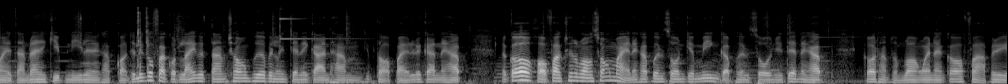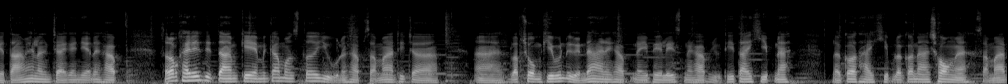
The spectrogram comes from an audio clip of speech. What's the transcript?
มาติดตามได้ในคลิปนี้เลยนะครับ ก่อนจะเล่นก็ฝากกดไลค์กดตามช่องเพื่อเป็นกำลังใจในการทำคลิปต่อไปด้วยกันนะครับ แล้วก็ขอฝากช่วยสำรองช่องใหม่นะครับเพ r ร์โซนเกมมิ่งกับเพ r ร์โซนยูเต็ดนะครับ ก็ทำสำรองไว้นะก็ฝากไปติดตามให้กำลังใจกันเยอะนะครับสำหรับใครที่ติดตามเกม Mega Monster อยู่นะครับสามารถที่จะรับชมคลิปอื่นๆได้นะครับในเพลย์ลิสต์นะครับอยู่ที่ใต้คลิปนะแล้วก็ท้ายคลิปแล้วก็หน้าช่องนะสามารถ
